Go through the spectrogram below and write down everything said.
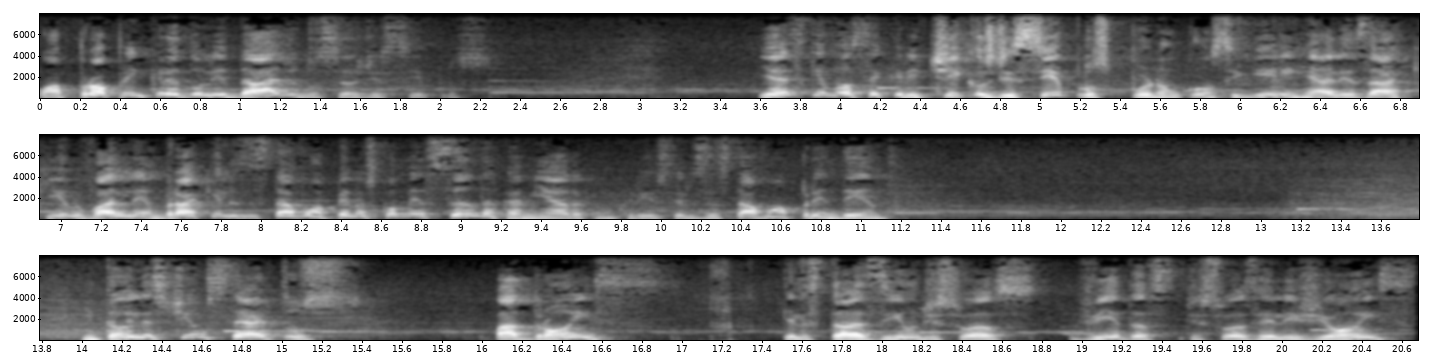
com a própria incredulidade dos seus discípulos. E antes que você critique os discípulos por não conseguirem realizar aquilo, vale lembrar que eles estavam apenas começando a caminhada com Cristo, eles estavam aprendendo. Então eles tinham certos padrões que eles traziam de suas vidas, de suas religiões,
